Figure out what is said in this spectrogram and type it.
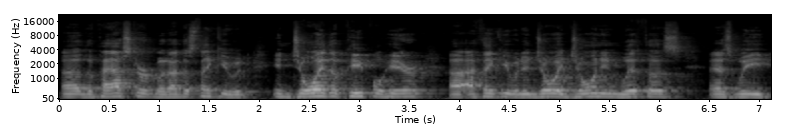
uh, the pastor, but I just think you would enjoy the people here. Uh, I think you would enjoy joining with us as we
